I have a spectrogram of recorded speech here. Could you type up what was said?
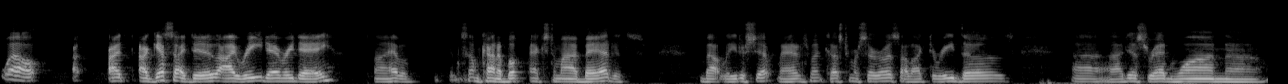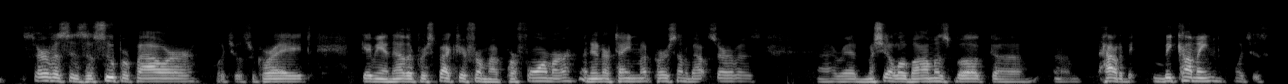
Well, I, I guess I do. I read every day. I have a some kind of book next to my bed. It's about leadership, management, customer service. I like to read those. Uh, I just read one, uh, Service is a Superpower, which was great. Gave me another perspective from a performer, an entertainment person about service. I read Michelle Obama's book, uh, um, How to Be Becoming, which is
